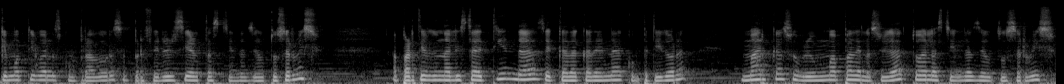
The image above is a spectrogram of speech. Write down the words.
qué motiva a los compradores a preferir ciertas tiendas de autoservicio. A partir de una lista de tiendas de cada cadena competidora, marca sobre un mapa de la ciudad todas las tiendas de autoservicio,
